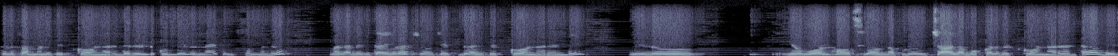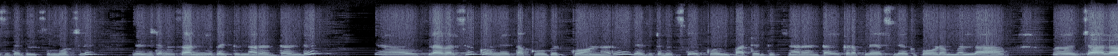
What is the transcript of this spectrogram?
తులసమ్మని పెట్టుకోన్నారండి రెండు కుండీలు ఉన్నాయి తులసమ్మలు. మళ్ళీ మిగతాయి కూడా షో చెట్లు అవి పెట్టుకోన్నారండి వీళ్ళు ఓన్ హౌస్లో ఉన్నప్పుడు చాలా మొక్కలు పెట్టుకున్నారంట వెజిటబుల్స్ మోస్ట్లీ వెజిటబుల్స్ అన్నీ పెట్టున్నారంట అండి. ఫ్లవర్స్ కొన్ని తక్కువ పెట్టుకో ఉన్నారు కి ఎక్కువ ఇంపార్టెంట్ ఇచ్చినారంట. ఇక్కడ ప్లేస్ లేకపోవడం వల్ల చాలా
